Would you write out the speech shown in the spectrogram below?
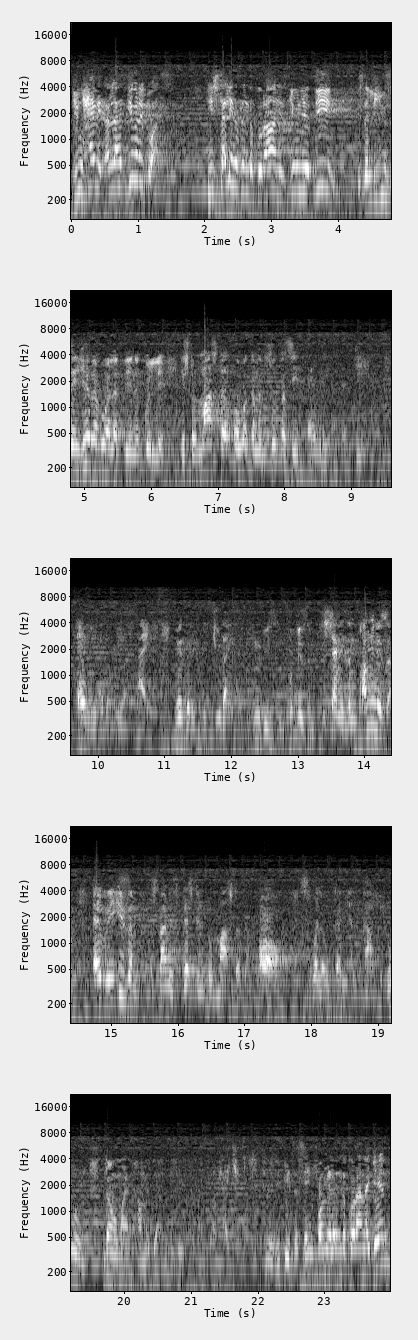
You have it. Allah has given it to us. He's telling us in the Quran, He's given you a deen. He's deen kulli. Is to master, overcome and supersede every other deen, every other way of life. Whether it be Judaism, Hinduism, Buddhism, Christianism, communism, every ism, Islam is destined to master them all. So, وَلَوْ كَرِهَ الْكَافِرُونَ No mind how much the unbeliever might not like it. And he repeats the same formula in the Quran again.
